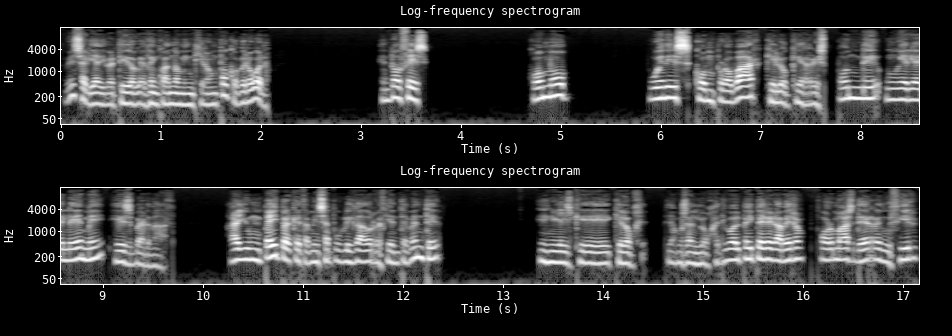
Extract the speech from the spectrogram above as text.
También sería divertido que de vez en cuando mintiera un poco, pero bueno. Entonces, ¿cómo puedes comprobar que lo que responde un LLM es verdad? Hay un paper que también se ha publicado recientemente en el que, el, el objetivo del paper era ver formas de reducir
